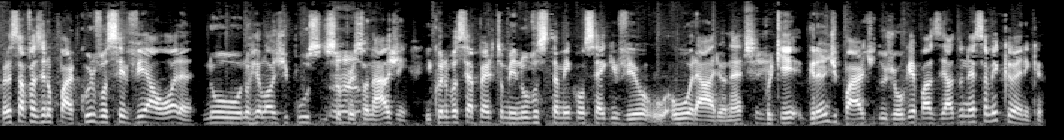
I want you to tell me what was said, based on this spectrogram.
Quando você tá fazendo parkour, você vê a hora no, no relógio de pulso do seu Aham. personagem, e quando você aperta o menu, você também consegue ver o, o horário, né? Sim. Porque grande parte do jogo é baseado nessa mecânica.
